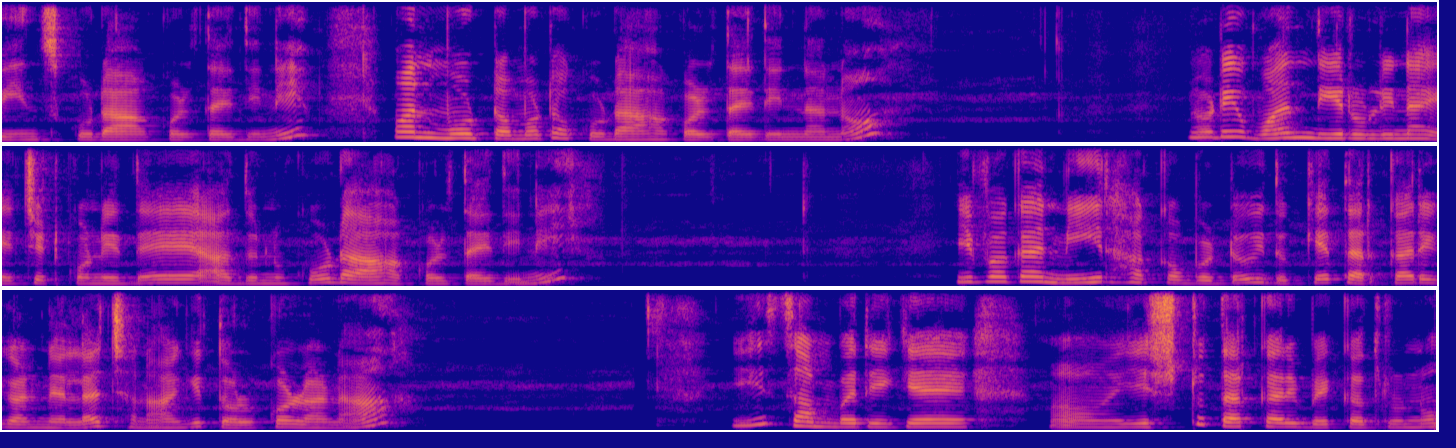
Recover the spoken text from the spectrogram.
ಬೀನ್ಸ್ ಕೂಡ ಹಾಕ್ಕೊಳ್ತಾ ಇದ್ದೀನಿ. ಒಂದು ಮೂರು ಟೊಮೊಟೊ ಕೂಡ ಹಾಕ್ಕೊಳ್ತಾ ಇದ್ದೀನಿ ನಾನು. ನೋಡಿ, ಒಂದು ಈರುಳ್ಳಿನ ಹೆಚ್ಚಿಟ್ಕೊಂಡಿದ್ದೆ, ಅದನ್ನು ಕೂಡ ಹಾಕ್ಕೊಳ್ತಾ ಇದ್ದೀನಿ. ಇವಾಗ ನೀರು ಹಾಕೋಬಿಟ್ಟು ಇದಕ್ಕೆ ತರಕಾರಿಗಳನ್ನೆಲ್ಲ ಚೆನ್ನಾಗಿ ತೊಳ್ಕೊಳ್ಳೋಣ. ಈ ಸಾಂಬಾರಿಗೆ ಎಷ್ಟು ತರಕಾರಿ ಬೇಕಾದ್ರೂ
